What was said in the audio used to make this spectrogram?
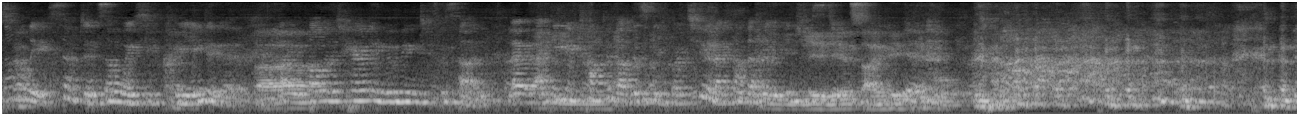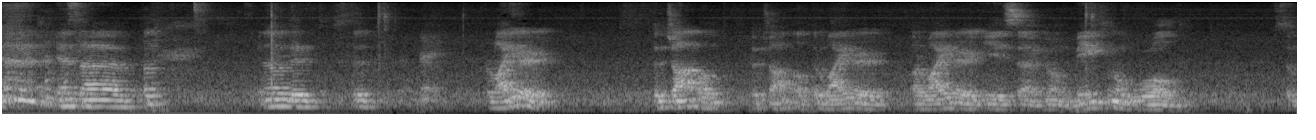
Not only accept, in some ways you've created it by Uh, voluntarily moving to Busan. I, I think you've talked about this before too, and I found that really yeah, interesting. yes, I hate Yeah. people. yes, uh, but you know the the writer, the job of the job of the writer, a writer is uh, you know making a world so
